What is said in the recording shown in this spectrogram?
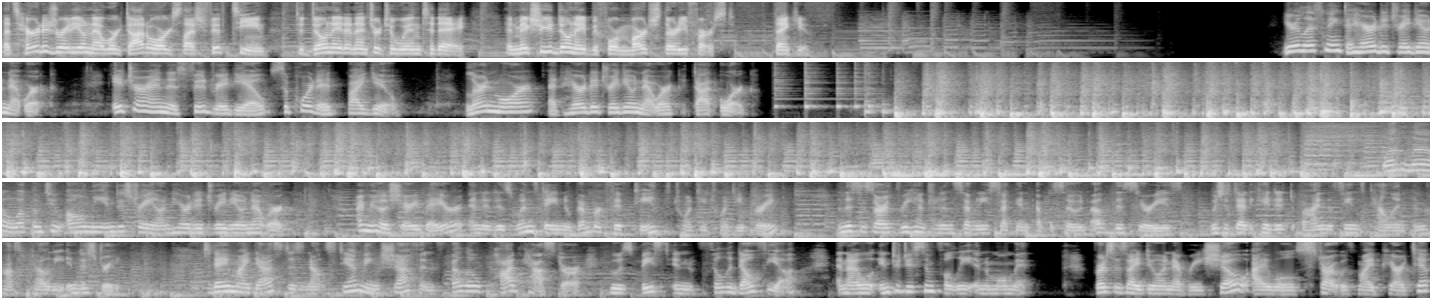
That's heritageradionetwork.org slash 15 to donate and enter to win today. And make sure you donate before March 31st. Thank you. You're listening to Heritage Radio Network. HRN is food radio supported by you. Learn more at heritageradionetwork.org. Welcome to in the Industry on Heritage Radio Network. I'm your host, Shari Bayer, and it is Wednesday, November 15th, 2023. And this is our 372nd episode of this series, which is dedicated to behind the scenes talent in the hospitality industry. Today, my guest is an outstanding chef and fellow podcaster who is based in Philadelphia, and I will introduce him fully in a moment. First, as I do on every show, I will start with my PR tip.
